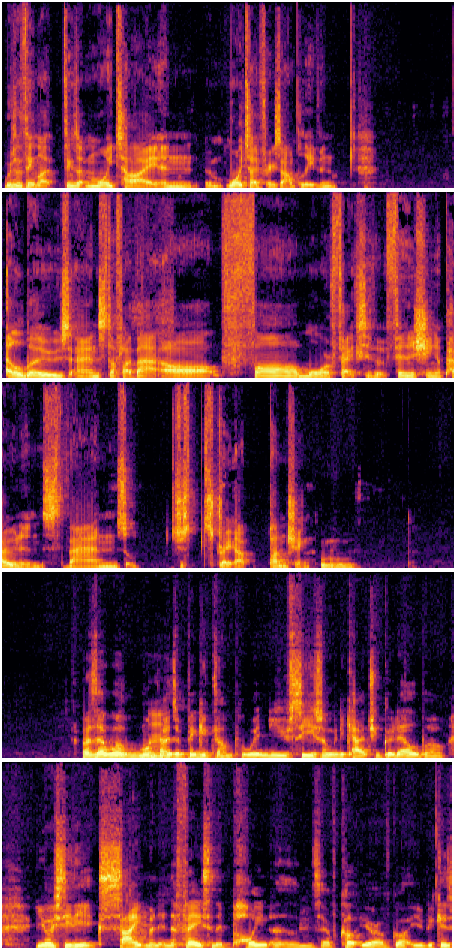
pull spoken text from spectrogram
whereas I think like things like Muay Thai and Muay Thai, for example, even elbows and stuff like that are far more effective at finishing opponents than sort of just straight up punching. Mm-hmm. As that will, Muay is a big example. When you see somebody catch a good elbow, you always see the excitement in the face, and they point at them and say, "I've cut you, I've got you," because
